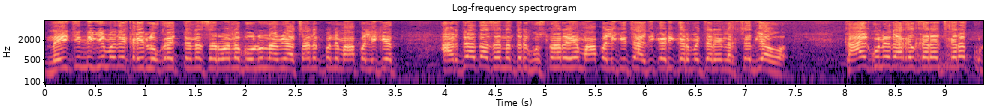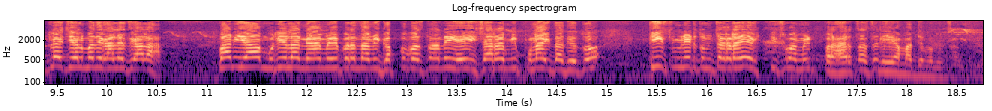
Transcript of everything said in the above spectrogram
नई जिंदगीमध्ये काही लोक आहेत त्यांना सर्वांना बोलून आम्ही अचानकपणे महापालिकेत अर्ध्या तासानंतर घुसणारे हे महापालिकेच्या अधिकारी कर्मचाऱ्यांनी लक्षात घ्यावं. काय गुन्हे दाखल करायचे करा कुठल्या जेलमध्ये घालायच? घाला. पण या मुलीला न्याय मिळेपर्यंत आम्ही गप्प बसणार नाही. हे इशारा मी पुन्हा एकदा देतो. तीस मिनिट तुमच्याकडे आहे. एकतीसवा मिनिट प्रहारचा असेल हे या माध्यमातून सांगतो.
